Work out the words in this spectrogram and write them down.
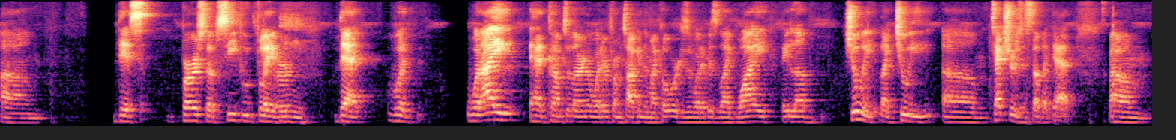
um, this burst of seafood flavor that would what I had come to learn or whatever from talking to my coworkers or whatever is like why they love chewy like chewy um, textures and stuff like that. Um,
